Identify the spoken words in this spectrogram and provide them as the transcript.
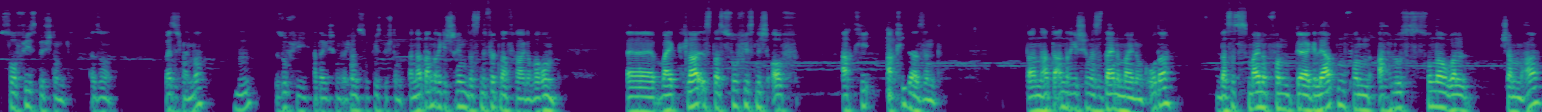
Sophies bestimmt. Also, weiß ich meine, ne? Hm? Sophie hat er geschrieben, ich meine Sophies bestimmt. Dann hat der andere geschrieben, das ist eine Fitna-Frage. Warum? Äh, weil klar ist, dass Sophies nicht auf Aki Akida sind. Dann hat der andere geschrieben, das ist deine Meinung, oder? Das ist Meinung von der Gelehrten von Ahlus Sunnah wal Jam'a.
